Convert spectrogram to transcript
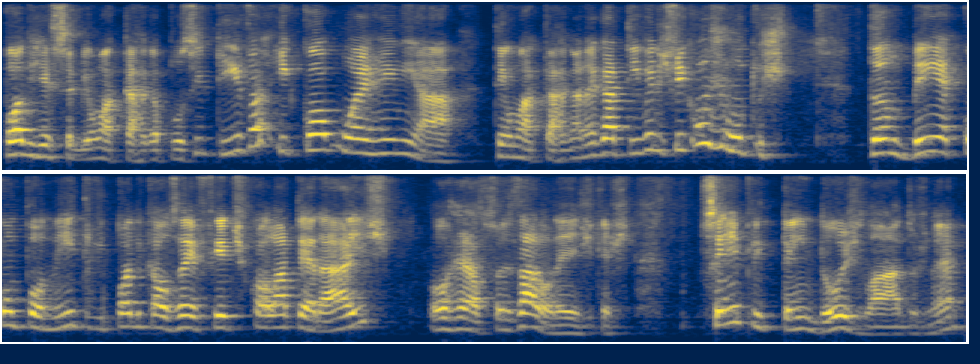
Pode receber uma carga positiva e, como o RNA tem uma carga negativa, eles ficam juntos. Também é componente que pode causar efeitos colaterais ou reações alérgicas. Sempre tem dois lados, né?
